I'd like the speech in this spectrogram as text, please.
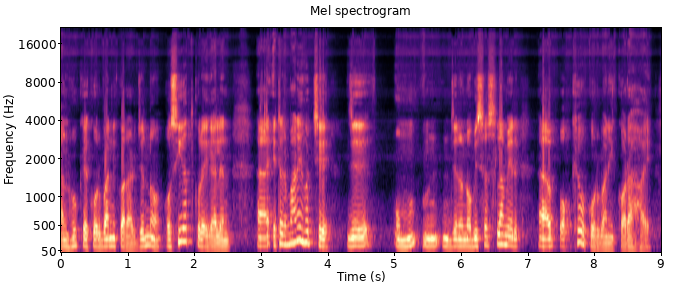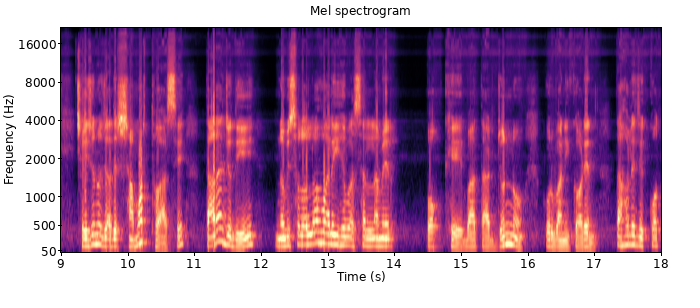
আনহুকে কোরবানি করার জন্য ওসিয়ত করে গেলেন এটার মানে হচ্ছে যে যেন নবী সাল্লামের পক্ষেও কোরবানি করা হয়। সেই জন্য যাদের সামর্থ্য আছে, তারা যদি নবী সাল্লাহ আলহি ওয়াসাল্লামের পক্ষে বা তার জন্য কোরবানি করেন, তাহলে যে কত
